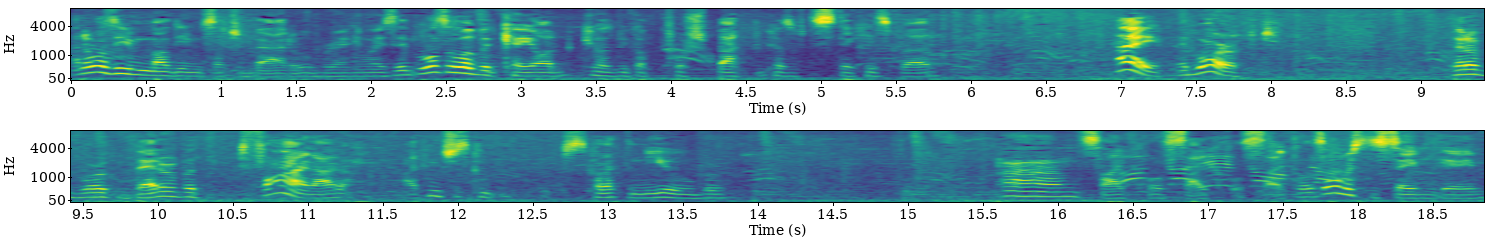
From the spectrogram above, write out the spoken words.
And it was even not even such a bad Uber anyways. It was a little bit chaotic because we got pushed back because of the sticky spread. Hey, it worked. Could have worked better, but fine. I I can just just collect new Uber. And cycle, cycle, cycle. It's always the same game.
